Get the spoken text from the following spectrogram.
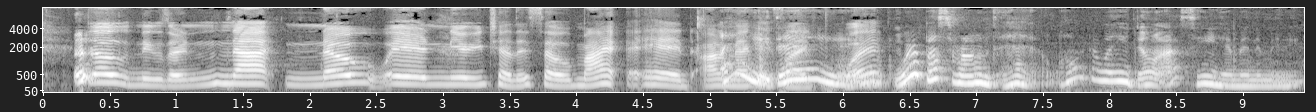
those news are not nowhere near each other. So my head automatically hey, is like, what? Where Busta Rhymes at? I wonder what he doing. I seen him in a minute.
